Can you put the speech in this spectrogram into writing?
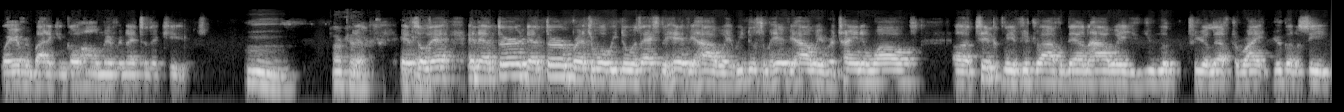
where everybody can go home every night to their kids. Hmm. Okay. Yeah. And so that and that third that third branch of what we do is actually heavy highway. We do some heavy highway retaining walls. Uh, typically, if you're driving down the highway, you look to your left or right, you're going to see,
